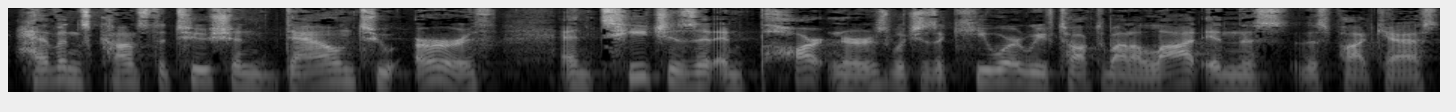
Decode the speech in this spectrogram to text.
heaven's constitution down to earth and teaches it and partners, which is a key word we've talked about a lot in this, this podcast,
